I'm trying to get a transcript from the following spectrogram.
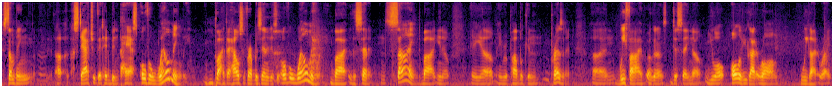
something, a, a statute that had been passed overwhelmingly by the House of Representatives, overwhelmingly by the Senate, signed by you know a, um, a Republican president. Uh, and we five are going to just say no. You all, all of you got it wrong. We got it right.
